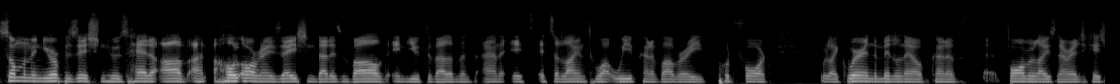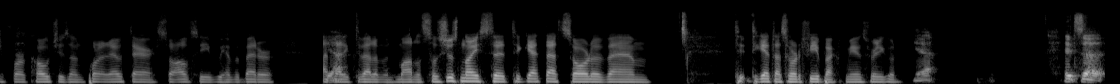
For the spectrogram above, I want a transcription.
someone in your position who's head of a, a, whole organization that is involved in youth development and it's it's aligned to what we've kind of already put forward we're like we're in the middle now of kind of uh, formalizing our education for our coaches and putting it out there. So obviously we have a better athletic yeah. development model. So it's just nice to to get that sort of um to, to get that sort of feedback from you. It's really good. Yeah. It's a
